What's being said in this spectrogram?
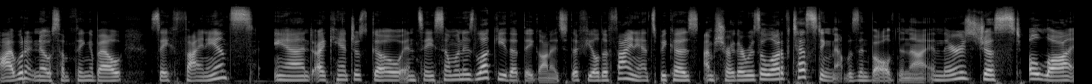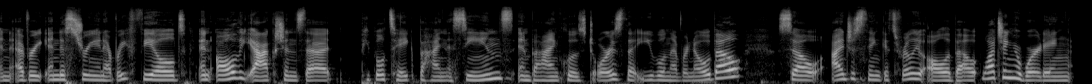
I wouldn't know something about, say, finance, and I can't just go and say someone is lucky that they got into the field of finance because I'm sure there was a lot of testing that was involved in that. And there's just a lot in every industry, in every field, and all the actions that people take behind the scenes and behind closed doors that you will never know about. So I just think it's really all about watching your wording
